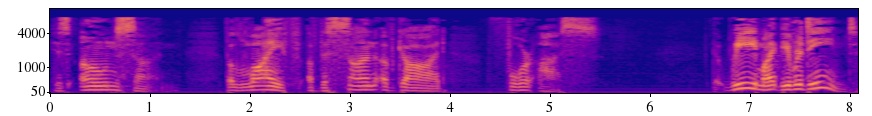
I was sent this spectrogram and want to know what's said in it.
his own son, the life of the son of God for us. That we might be redeemed.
